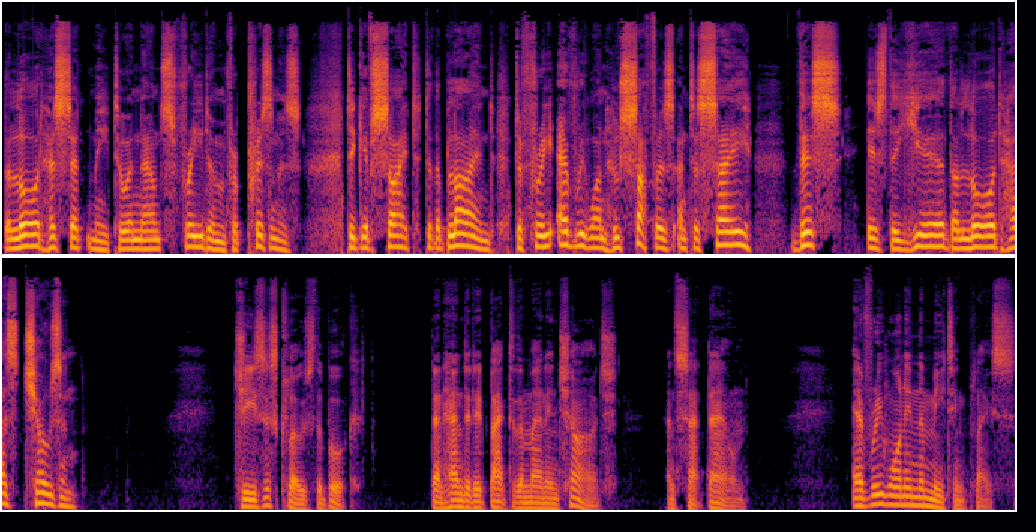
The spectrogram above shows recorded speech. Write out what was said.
The Lord has sent me to announce freedom for prisoners, to give sight to the blind, to free everyone who suffers, and to say, This is the year the Lord has chosen. Jesus closed the book, then handed it back to the man in charge, and sat down. Everyone in the meeting place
